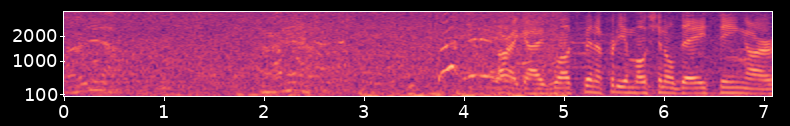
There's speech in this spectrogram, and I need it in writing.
Turn it. Turn it. All right, guys. Well, it's been a pretty emotional day seeing our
